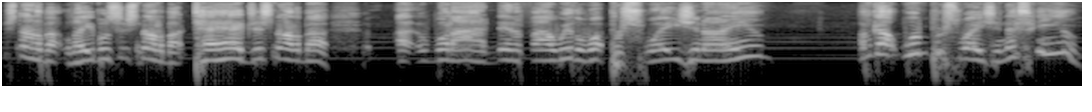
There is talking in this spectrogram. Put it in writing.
It's not about labels. It's not about tags. It's not about uh, what I identify with or what persuasion I am. I've got one persuasion. That's Him.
